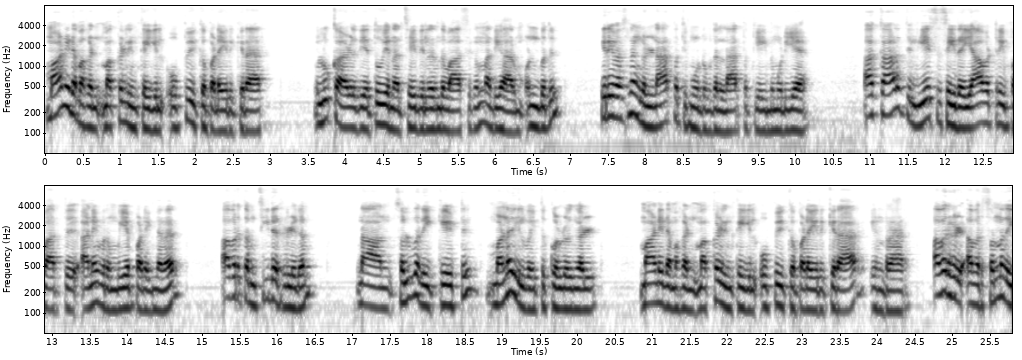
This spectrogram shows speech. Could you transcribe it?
மானிட மகன் மக்களின் கையில் ஒப்புவிக்கப்பட இருக்கிறார். லூக்கா எழுதிய தூய நற்செய்தியிலிருந்து வாசகம் அதிகாரம் ஒன்பது இறைவசனங்கள் நாற்பத்தி மூன்று முதல் நாற்பத்தி ஐந்து முடிய. அக்காலத்தில் இயேசு செய்த யாவற்றையும் பார்த்து அனைவரும் வியப்படைந்தனர். அவர் தம் சீடர்களிடம் நான் சொல்வதை கேட்டு மனதில் வைத்துக் கொள்ளுங்கள். மாநில மகன் மக்களின் கையில் ஒப்புவிக்கப்பட இருக்கிறார் என்றார். அவர்கள் அவர் சொன்னதை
